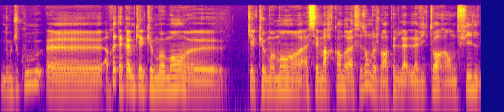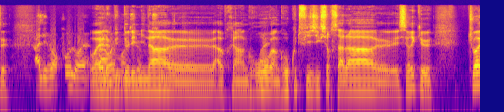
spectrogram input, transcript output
Donc du coup, euh, après t'as quand même quelques moments, euh, quelques moments assez marquants dans la saison. Moi je me rappelle la, la victoire à Anfield. À Liverpool, ouais. Ouais, Bah le ouais, but de Lemina euh, après un gros, Ouais. un gros coup de physique sur Salah. et c'est vrai que, tu vois,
